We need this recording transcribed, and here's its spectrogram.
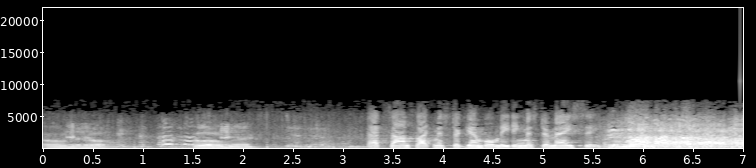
Oh, no. Hello, Max. That sounds like Mr. Gimbel meeting Mr. Macy.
